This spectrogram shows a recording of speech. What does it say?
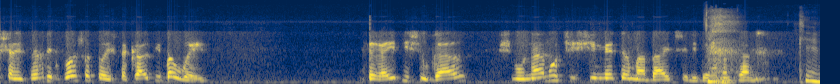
שאני צריך לפגוש אותו, הסתכלתי בווייז, וראיתי שהוא גר 860 מטר מהבית שלי ברמת גן. כן.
